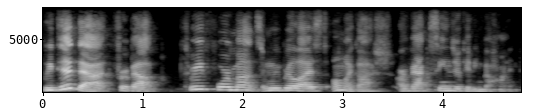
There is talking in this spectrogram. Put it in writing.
We did that for about three, four months, and we realized, oh my gosh, our vaccines are getting behind.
